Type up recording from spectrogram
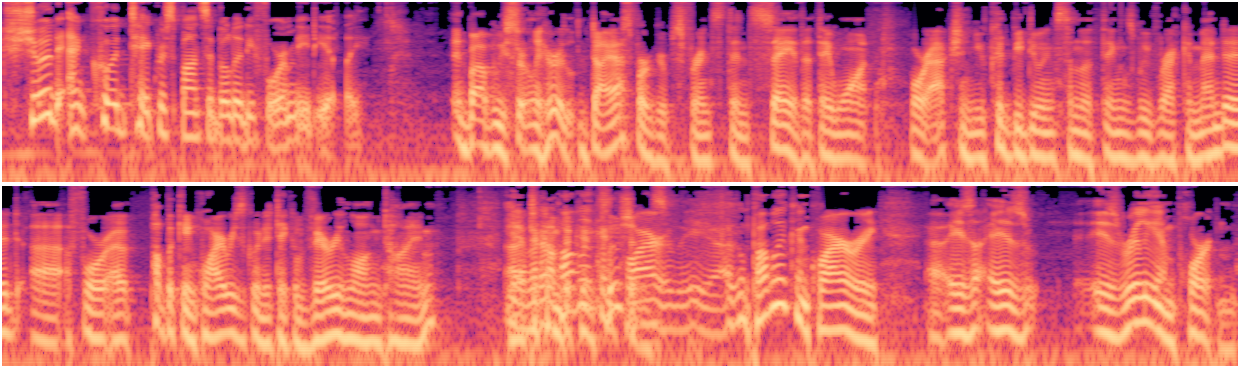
should and could take responsibility for immediately. And Bob, we certainly heard diaspora groups, for instance, say that they want more action. You could be doing some of the things we've recommended. Uh, for a public inquiry is going to take a very long time. Uh, yeah, to come to conclusions. Inquiry, a public inquiry uh, is, is is really important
